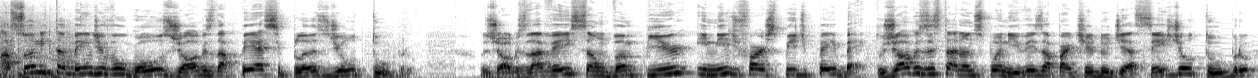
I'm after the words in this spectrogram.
A Sony também divulgou os jogos da PS Plus de outubro. Os jogos da vez são Vampire e Need for Speed Payback. Os jogos estarão disponíveis a partir do dia 6 de outubro,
